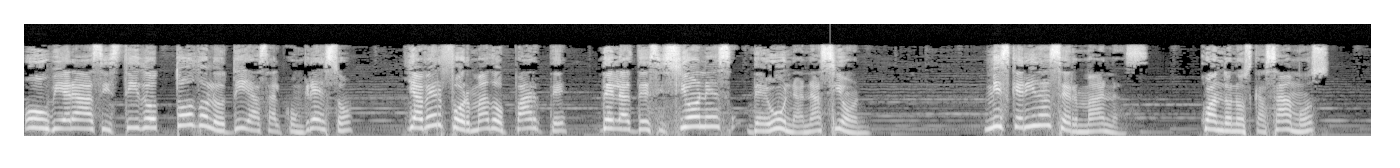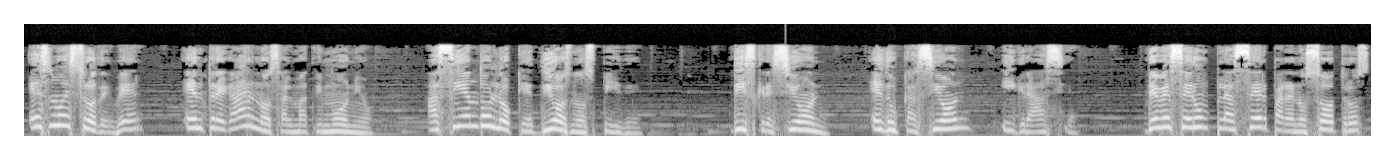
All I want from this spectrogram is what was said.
o hubiera asistido todos los días al Congreso y haber formado parte de las decisiones de una nación. Mis queridas hermanas, cuando nos casamos, es nuestro deber entregarnos al matrimonio, haciendo lo que Dios nos pide. Discreción, educación y gracia. Debe ser un placer para nosotros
